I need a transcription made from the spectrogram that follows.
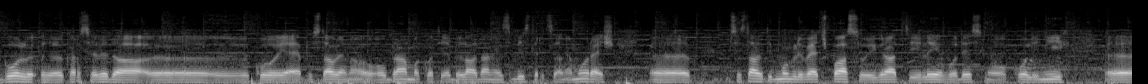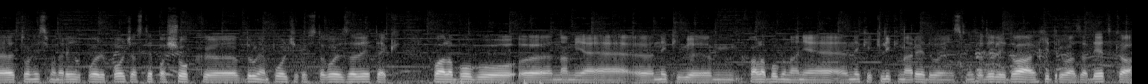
gol, kar seveda, ko je postavljena obramba, kot je bila danes Bistrica, ne moreš. Sestaviti bi mogli več pasov, igrati levo, desno, okoli njih. To nismo naredili prvi polčas, te pa šok v drugem polču, ko so takoj zadetek. Hvala Bogu nam je neki, hvala Bogu nam je neki klik naredil in smo zadeli dva hitriva zadetka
